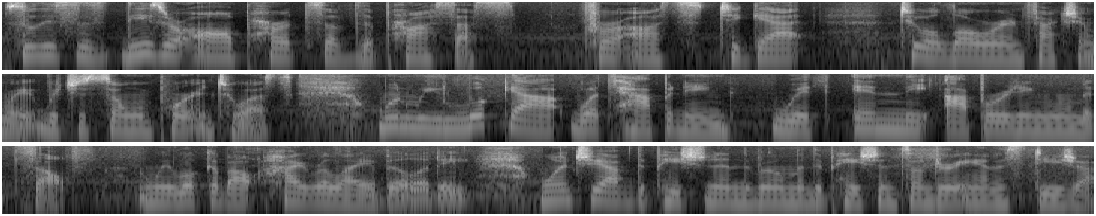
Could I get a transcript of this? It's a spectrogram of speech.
So this is these are all parts of the process for us to get to a lower infection rate, which is so important to us. When we look at what's happening within the operating room itself, and we look about high reliability, once you have the patient in the room and the patient's under anesthesia,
